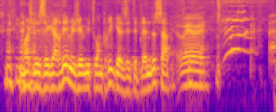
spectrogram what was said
Moi je les ai gardées, mais j'ai vite compris qu'elles étaient pleines de sable. Ouais, ouais.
